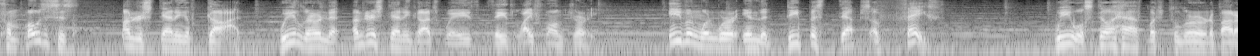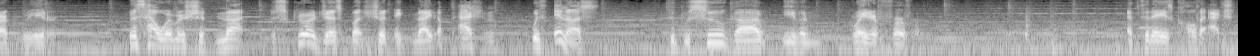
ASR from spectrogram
from Moses' understanding of God, we learn that understanding God's ways is a lifelong journey. Even when we're in the deepest depths of faith, we will still have much to learn about our Creator. This, however, should not discourage us, but should ignite a passion within us to pursue God with even greater fervor. At today's call to action.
